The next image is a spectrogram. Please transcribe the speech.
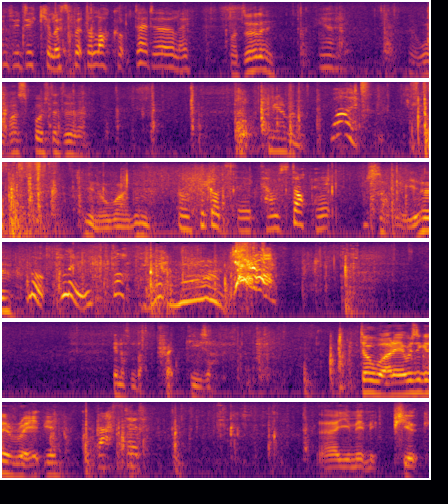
Sounds ridiculous, but the lock up dead early. Oh, dirty? Yeah. Yeah, what am I supposed to do then? Come here a minute. Why? You know why, don't you? Oh, for God's sake, Tom, stop it. What's up with you? Look, please, stop it. Come on. Get off! You're nothing but a prick teaser. Don't worry, I wasn't going to rape you. Bastard. Ah, you make me puke.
